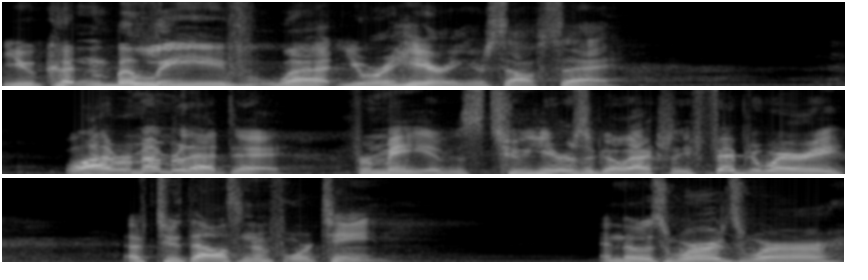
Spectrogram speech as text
you couldn't believe what you were hearing yourself say. Well, I remember that day. For me, it was two years ago, actually, February of 2014. And those words were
